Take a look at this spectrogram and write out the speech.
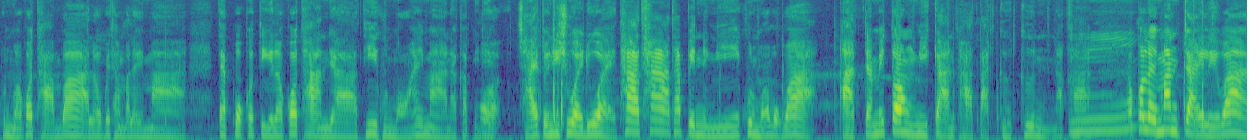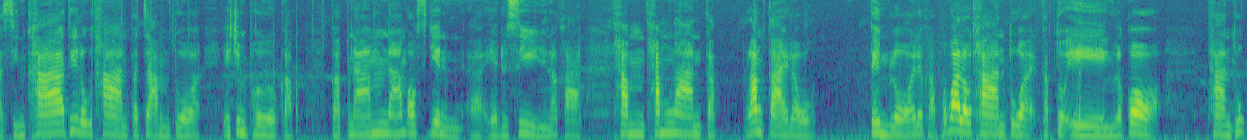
คุณหมอก็ถามว่าเราไปทำอะไรมา แต่ปกติเราก็ทานยาที่คุณหมอให้มานะครับก็ใช้ตัวนี้ช่วยด้วย ถ้าถ้าถ้าเป็นอย่างนี้คุณหมอบอกว่าอาจจะไม่ต้องมีการผ่าตัดเกิดขึ้นนะคะเราก็เลยมั่นใจเลยว่าสินค้าที่เราทานประจำตัวเอช n นเพลกับกับน้ำน้ำออกซิเจนเอเดซี่นี่นะคะทำทำงานกับร่างกายเราเต็มร้อยเลยค่ะ เพราะว่าเราทานตัวกับตัวเองแล้วก็ ทานทุก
